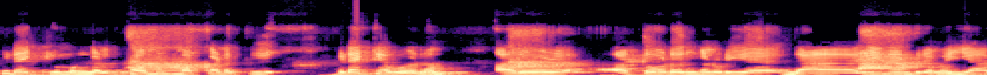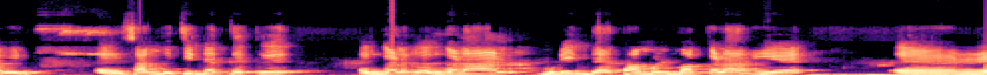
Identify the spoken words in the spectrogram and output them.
கிடைக்கும். எங்களுக்கு தமிழ் மக்களுக்கு கிடைக்க வேணும். அதோடு அத்தோடு எங்களுடைய இந்த அரியநேந்திரம் ஐயாவின் அஹ், சங்கு சின்னத்துக்கு எங்களுக்கு எங்களால் முடிந்த தமிழ் மக்களாகிய அஹ்,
